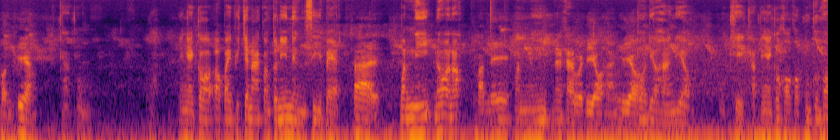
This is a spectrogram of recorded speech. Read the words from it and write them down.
ก่อนเที่ยงครับผมยังไงก็เอาไปพิจารณาก่อนตัวนี้หนึ่งสี่แปดใช่ วันนี้นะพ่อเนาะวันนี้วันนี้นะครับตัวเดียวหางเดียวตัวเดียวหางเดียวโอ เคครับยังไงก็ขอขอบคุณคุณพ่อ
